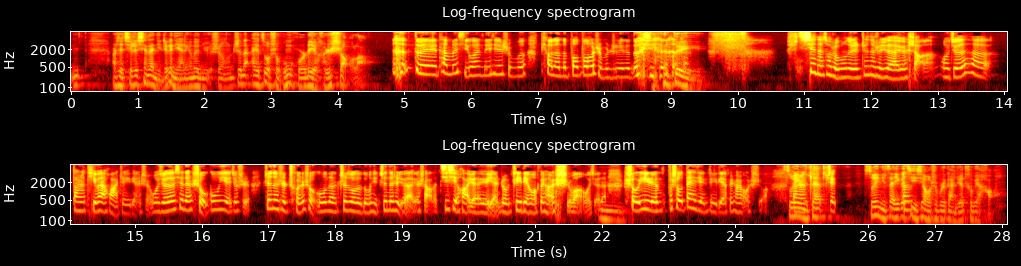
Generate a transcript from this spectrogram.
你，而且其实现在你这个年龄的女生，真的爱做手工活的也很少了。对他们喜欢那些什么漂亮的包包什么之类的东西。对，现在做手工的人真的是越来越少了。我觉得。当然，题外话这一点是，我觉得现在手工业就是真的是纯手工的制作的东西，真的是越来越少了，机械化越来越严重，这一点我非常失望。我觉得手艺人不受待见这一点非常让我失望。所以你在这，所以你在一个技校是不是感觉特别好？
